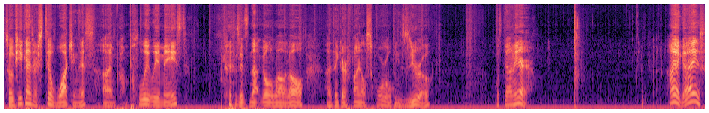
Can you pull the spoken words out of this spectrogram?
So if you guys are still watching this, I'm completely amazed because it's not going well at all. I think our final score will be zero. What's down here? Hiya, guys!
